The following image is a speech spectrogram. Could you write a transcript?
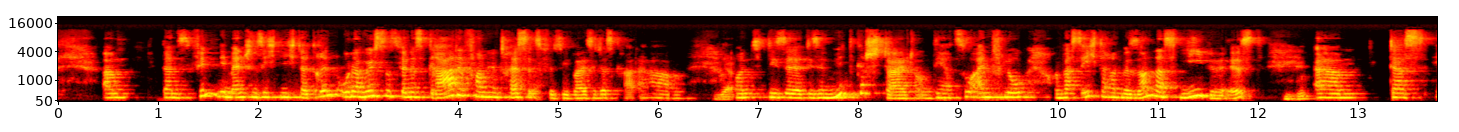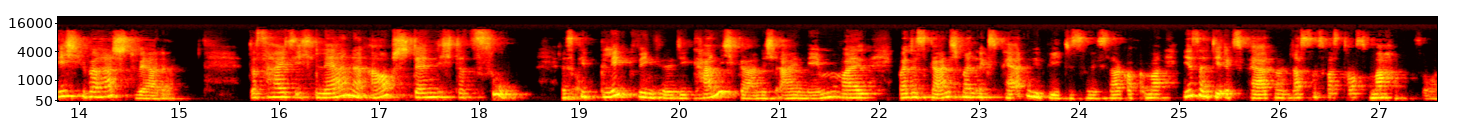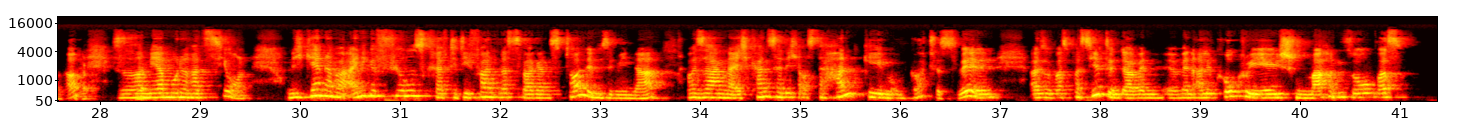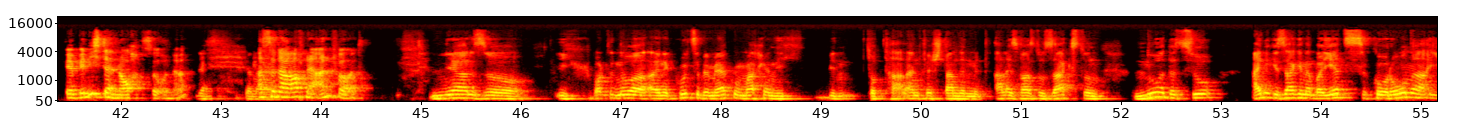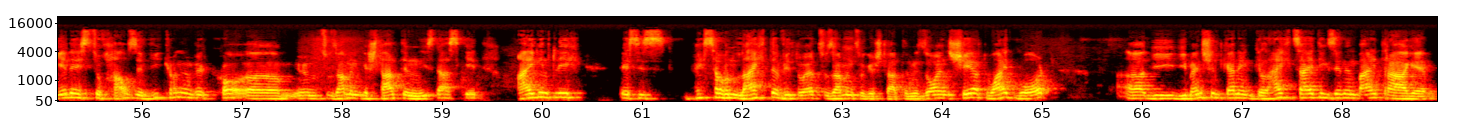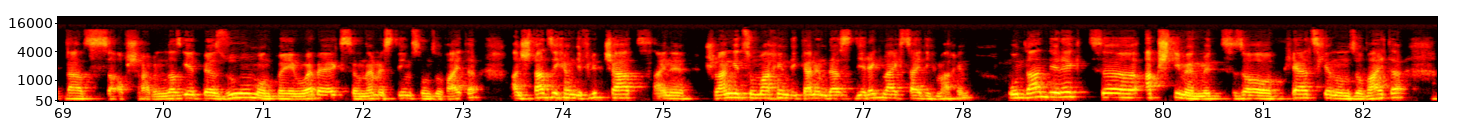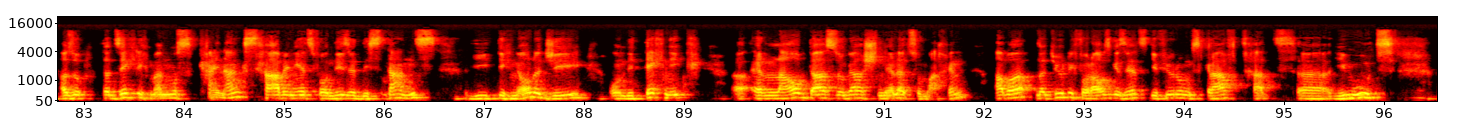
ähm, dann finden die Menschen sich nicht da drin oder höchstens, wenn es gerade von Interesse ist für sie, weil sie das gerade haben. Ja. Und diese, diese Mitgestaltung, die hat so einen Flow. Und was ich daran besonders liebe, ist, mhm. ähm, dass ich überrascht werde. Das heißt, ich lerne auch ständig dazu. Es gibt Blickwinkel, die kann ich gar nicht einnehmen, weil, weil das gar nicht mein Expertengebiet ist. Und ich sage auch immer, ihr seid die Experten und lasst uns was draus machen. So, ne? Das ist also mehr Moderation. Und ich kenne aber einige Führungskräfte, die fanden das zwar ganz toll im Seminar, aber sagen, na, ich kann es ja nicht aus der Hand geben, um Gottes Willen. Also was passiert denn da, wenn, wenn alle Co-Creation machen? So, was, wer bin ich denn noch? So, ne? Ja, genau. Hast du da auch eine Antwort? Ja, also ich wollte nur eine kurze Bemerkung machen. Ich bin total einverstanden mit alles, was du sagst und nur dazu, einige sagen aber jetzt Corona, jeder ist zu Hause, wie können wir äh, zusammen gestalten, ist das geht? Eigentlich, es ist besser und leichter virtuell zusammen zu gestalten. So ein Shared Whiteboard, die, die Menschen können gleichzeitig seinen Beitrag das aufschreiben. Das geht per Zoom und per WebEx und MS Teams und so weiter. Anstatt sich an die Flipchart eine Schlange zu machen, die können das direkt gleichzeitig machen. und dann direkt äh, abstimmen mit so Herzchen und so weiter. Also tatsächlich, man muss keine Angst haben jetzt von dieser Distanz. Die Technology und die Technik äh, erlaubt das sogar schneller zu machen. Aber natürlich vorausgesetzt, die Führungskraft hat äh, die Mut,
